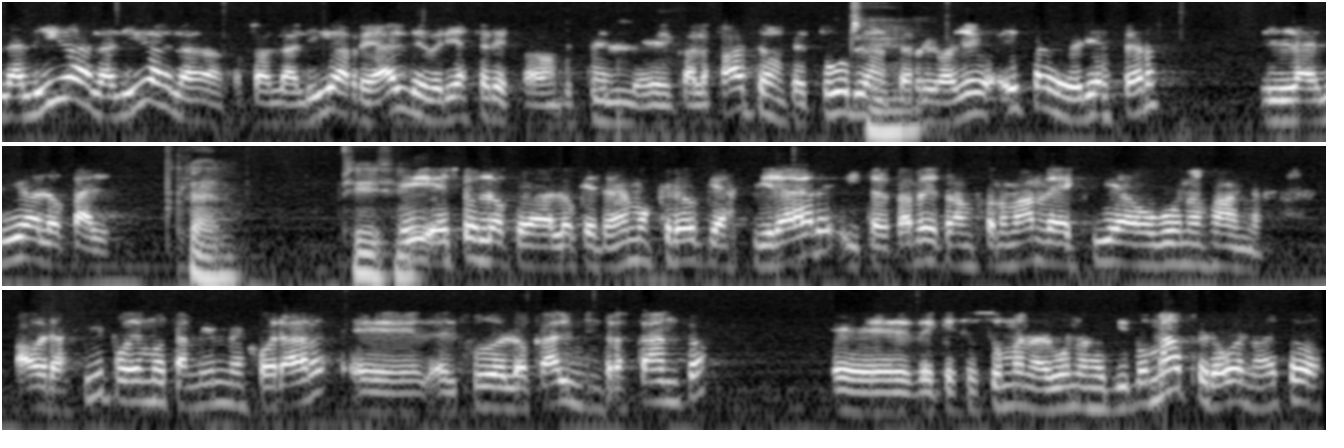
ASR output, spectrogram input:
la, liga, la liga, la, o sea, la liga real debería ser esta, donde esté el, Calafate, donde esté Turbio, donde esté Río Gallego, esa debería ser la liga local. Claro. Sí, eso es lo que, a lo que tenemos creo que aspirar y tratar de transformar de aquí a algunos años. Ahora sí podemos también mejorar eh, el fútbol local mientras tanto, eh, de que se suman algunos equipos más, pero bueno, eso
